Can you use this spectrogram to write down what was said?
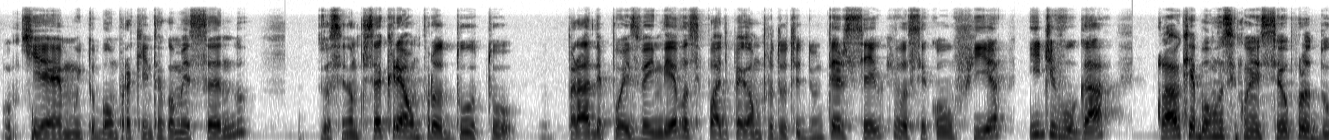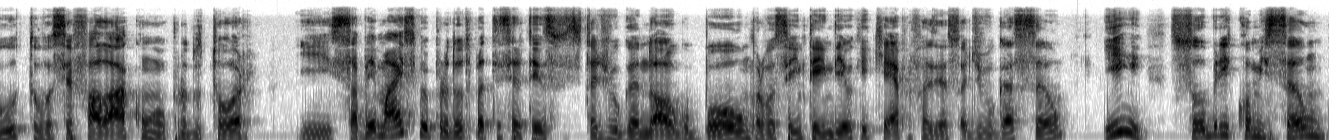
o que é muito bom para quem está começando. Você não precisa criar um produto para depois vender, você pode pegar um produto de um terceiro que você confia e divulgar. Claro que é bom você conhecer o produto, você falar com o produtor e saber mais sobre o produto para ter certeza se você está divulgando algo bom, para você entender o que é para fazer a sua divulgação. E sobre comissão,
